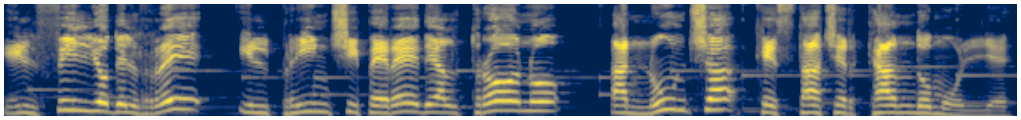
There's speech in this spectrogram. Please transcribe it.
Il figlio del re, il principe erede al trono, annuncia che sta cercando moglie.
